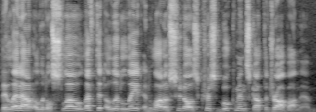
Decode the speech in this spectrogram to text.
They let out a little slow, left it a little late, and Lotto Soudal's Kris Boeckmans got the drop on them.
